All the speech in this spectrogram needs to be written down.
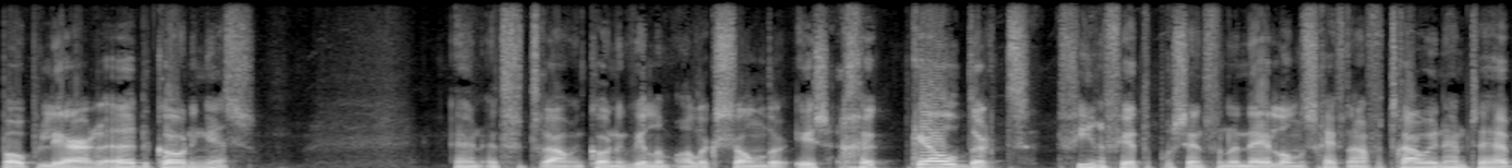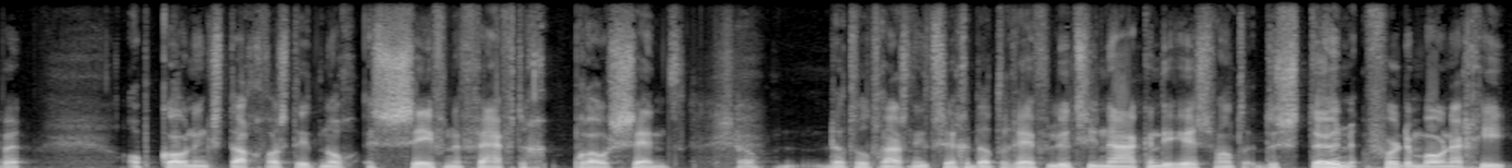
populair eh, de koning is. En het vertrouwen in koning Willem-Alexander is gekelderd. 44% van de Nederlanders geeft aan vertrouwen in hem te hebben. Op Koningsdag was dit nog 57 procent. Dat wil trouwens niet zeggen dat de revolutie nakende is, want de steun voor de monarchie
